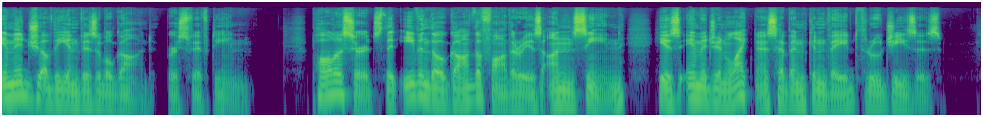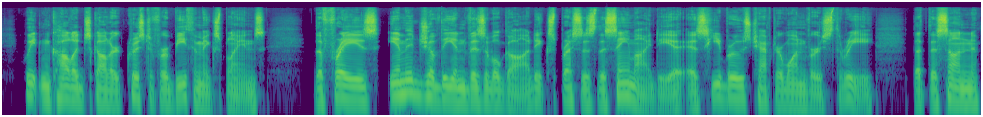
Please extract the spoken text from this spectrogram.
image of the invisible God, verse 15. Paul asserts that even though God the Father is unseen, his image and likeness have been conveyed through Jesus. Wheaton College scholar Christopher Beetham explains, the phrase image of the invisible God expresses the same idea as Hebrews chapter 1 verse 3 that the Son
